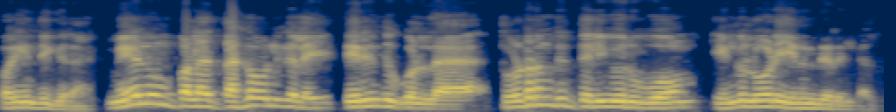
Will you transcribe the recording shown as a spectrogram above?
பகிர்ந்துக்கிறேன். மேலும் பல தகவல்களை தெரிந்து கொள்ள தொடர்ந்து தெளிவுறுவோம். எங்களோடு இணைந்திருங்கள்.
